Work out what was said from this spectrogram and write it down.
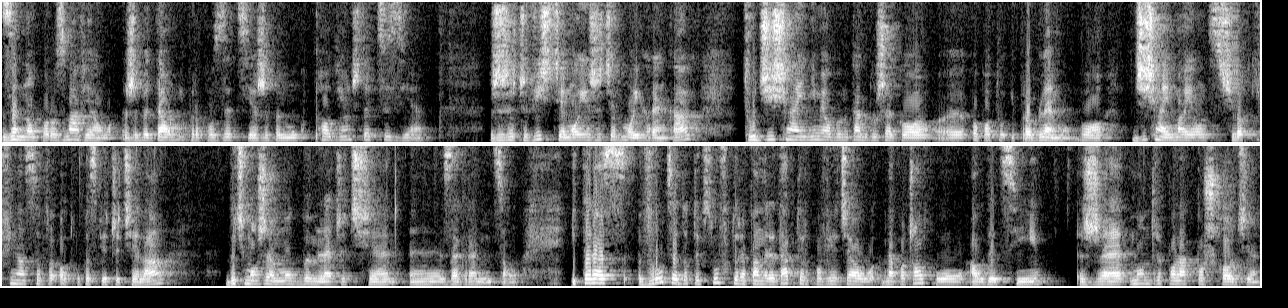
ze mną porozmawiał, żeby dał mi propozycję, żeby mógł podjąć decyzję, że rzeczywiście moje życie w moich rękach, to dzisiaj nie miałbym tak dużego e, kłopotu i problemu, bo dzisiaj mając środki finansowe od ubezpieczyciela, być może mógłbym leczyć się e, za granicą. I teraz wrócę do tych słów, które pan redaktor powiedział na początku audycji, że mądry Polak po szkodzie.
